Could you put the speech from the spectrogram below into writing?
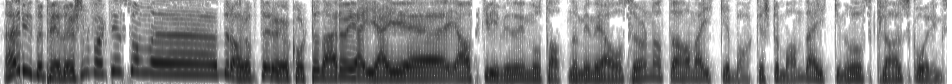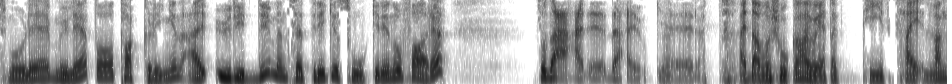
det er Rune Pedersen, faktisk, som uh, drar opp det røde kortet der. Og jeg, jeg, eh, jeg har skrevet i notatene mine, jeg og Søren, at han er ikke bakerste mann. Det er ikke noe klar skåringsmulighet, og taklingen er uryddig, men setter ikke Soker i noe fare. Så det er, det er, jo ikke rødt. Nei, Davosjoka har jo etter tid, lang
